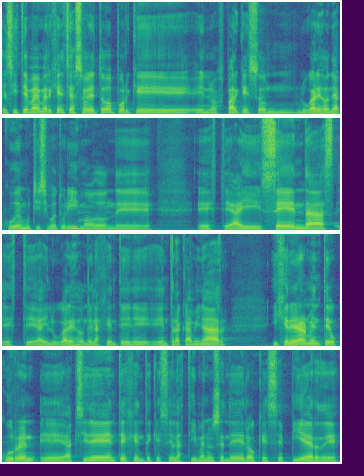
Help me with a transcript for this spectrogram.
el sistema de emergencias sobre todo porque en los parques son lugares donde acude muchísimo turismo, donde este, hay sendas, este, hay lugares donde la gente entra a caminar, y generalmente ocurren eh, accidentes, gente que se lastima en un sendero, que se pierde.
